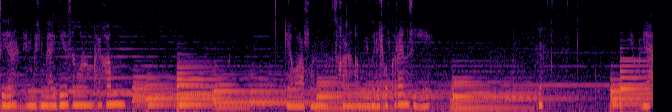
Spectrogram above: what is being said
naksir dan bikin bahagia sama orang kayak kamu. Ya walaupun sekarang kamu juga udah cukup keren sih. ya udah,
